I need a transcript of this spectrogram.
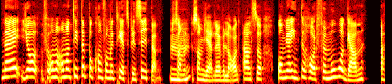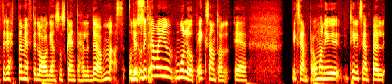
nej, jag, om, om, man tittar på konformitetsprincipen mm. som, som gäller överlag, alltså om jag inte har förmågan att rätta mig efter lagen så ska jag inte heller dömas. Och det, och det kan man ju måla upp x antal eh, exempel. Om man är till exempel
